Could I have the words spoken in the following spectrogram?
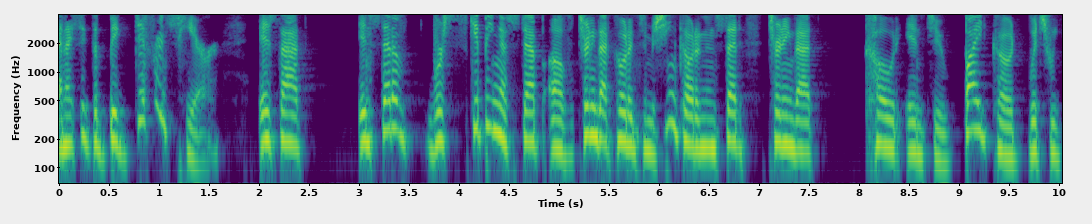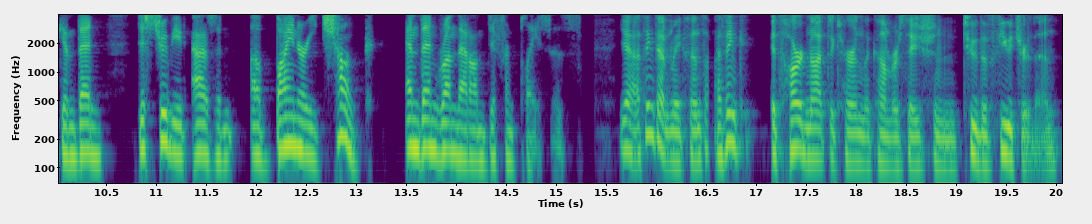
And I think the big difference here is that instead of we're skipping a step of turning that code into machine code and instead turning that code into bytecode, which we can then distribute as an, a binary chunk and then run that on different places. Yeah, I think that makes sense. I think it's hard not to turn the conversation to the future then,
